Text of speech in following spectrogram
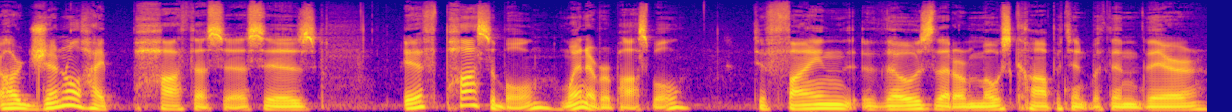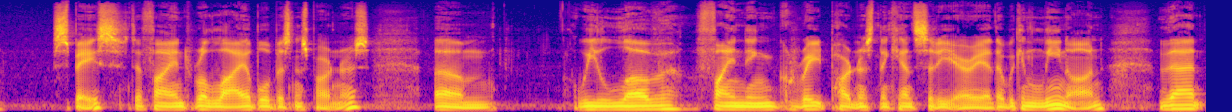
Our general hypothesis is, if possible, whenever possible, to find those that are most competent within their space, to find reliable business partners. Um, we love finding great partners in the Kansas City area that we can lean on that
